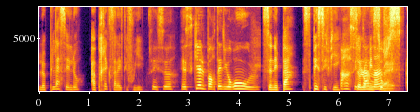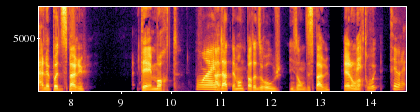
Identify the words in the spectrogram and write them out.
l'a placé là après que ça a été fouillé. C'est ça. Est-ce qu'elle portait du rouge? Ce n'est pas spécifié Ah, c'est selon mes sources. Mais elle n'a pas disparu. T'es elle est morte. Ouais, À date, le monde portait du rouge, ils ont disparu. Elle, on l'a retrouvée. c'est vrai.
